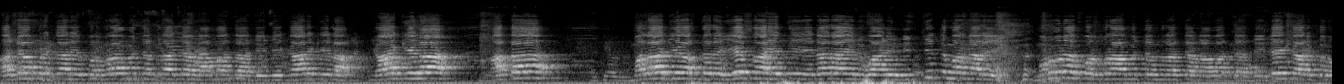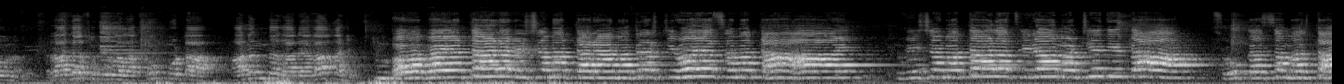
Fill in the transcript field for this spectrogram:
अशा प्रकारे परभरामचंद्राच्या नामाचा जे जयकार केला. काय केला? आता मला जे असणारे यश आहे ते येणार आहे वाढी निश्चित मरणार आहे. म्हणून परशुरामचंद्राच्या नावाचा जय जयकार करून राजा सुग्रीवाला खूप मोठा आनंद झालेला आहे. विषमता राम दृष्टी होय समताय. विषमताळ श्रीराम छिदिता सुख समजता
